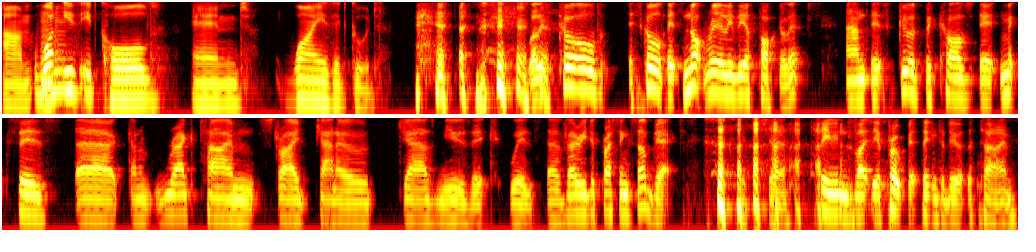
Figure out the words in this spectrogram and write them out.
Um, what is it called and why is it good? well, it's called it's called it's not really the apocalypse, and it's good because it mixes uh, kind of ragtime, stride piano, jazz music with a very depressing subject, which uh, seems like the appropriate thing to do at the time.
